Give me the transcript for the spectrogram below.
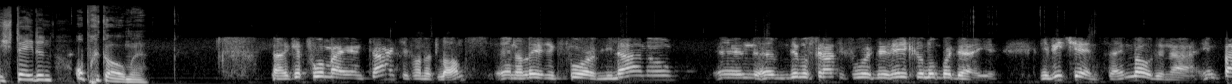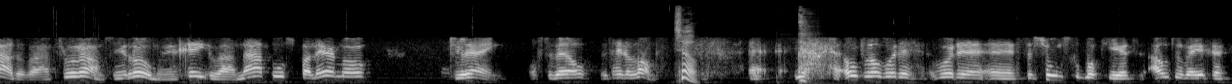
steden opgekomen. Nou, ik heb voor mij een kaartje van het land. En dan lees ik voor Milano, een, een demonstratie voor de regio Lombardije. In Vicenza, in Modena, in Padova, in Florence, in Rome, in Genua, Napels, Palermo, Turijn. Oftewel, het hele land. Zo. Uh, ja, overal worden, worden uh, stations geblokkeerd, autowegen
